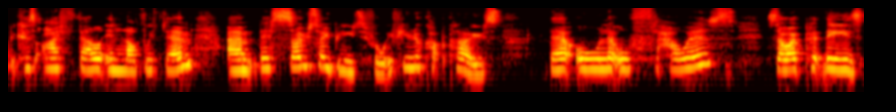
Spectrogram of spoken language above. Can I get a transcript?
because I fell in love with them. Um, they're so, so beautiful. If you look up close, they're all little flowers. So I put these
